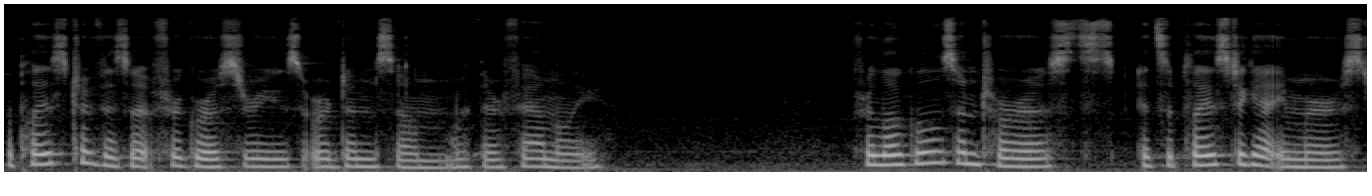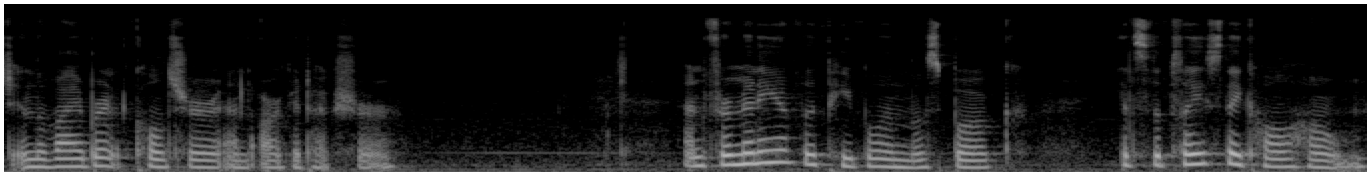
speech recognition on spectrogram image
a place to visit for groceries or dim sum with their family. For locals and tourists, it's a place to get immersed in the vibrant culture and architecture. And for many of the people in this book, it's the place they call home.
